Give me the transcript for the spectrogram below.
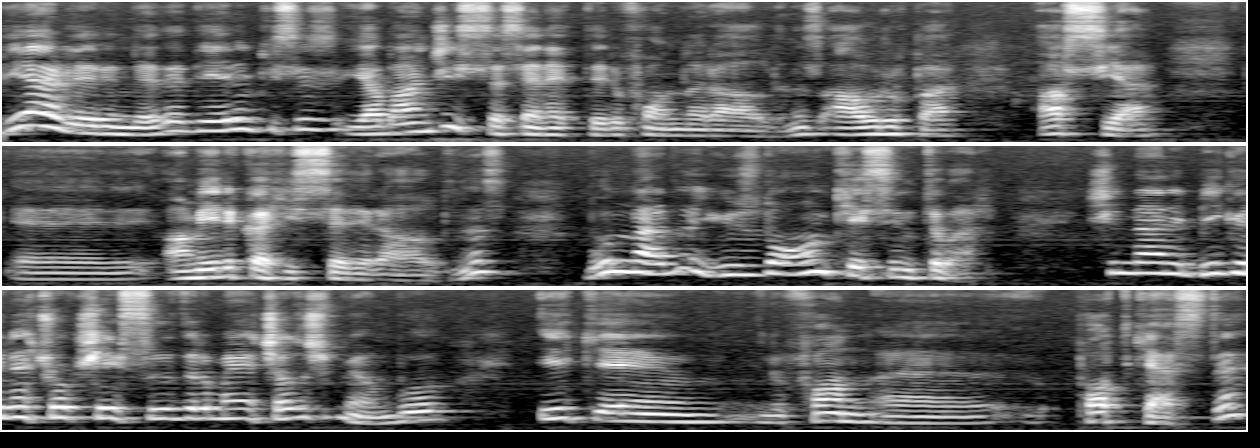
diğerlerinde de diyelim ki siz yabancı hisse senetleri fonları aldınız. Avrupa, Asya, e, Amerika hisseleri aldınız. Bunlarda %10 kesinti var. Şimdi hani bir güne çok şey sığdırmaya çalışmıyorum. Bu ilk e, fon e, podcast'te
